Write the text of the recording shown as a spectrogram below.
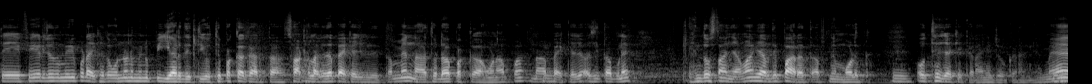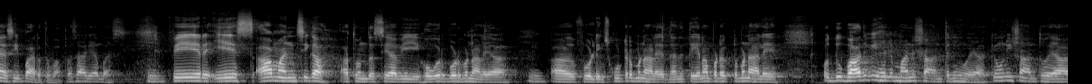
ਤੇ ਫਿਰ ਜਦੋਂ ਮੇਰੀ ਪੜ੍ਹਾਈ ਖਤਮ ਉਹਨਾਂ ਨੇ ਮੈਨੂੰ ਪੀਆਰ ਦਿੱਤੀ ਉੱਥੇ ਪੱਕਾ ਕਰਤਾ 60 ਲੱਖ ਦਾ ਪੈਕੇਜ ਵੀ ਦਿੱਤਾ। ਮੈਂ ਨਾ ਤੁਹਾਡਾ ਪੱਕਾ ਹੋਣਾ ਆਪਾਂ ਨਾ ਪੈਕੇਜ ਅਸੀਂ ਤਾਂ ਆਪਣੇ ਹਿੰਦੁਸਤਾਨ ਜਾਵਾਂਗੇ, ਆਪਦੇ ਭਾਰਤ, ਆਪਣੇ ਮੁਲਕ। ਉੱਥੇ ਜਾ ਕੇ ਕਰਾਂਗੇ, ਜੋ ਕਰਾਂਗੇ। ਮੈਂ ਅਸੀਂ ਭਾਰਤ ਵਾਪਸ ਆ ਗਿਆ ਬਸ। ਫਿਰ ਇਸ ਆ ਮਨ ਸੀਗਾ ਆ ਤੁਹਾਨੂੰ ਦੱਸਿਆ ਵੀ ਹੋਵਰਬੋਰਡ ਬਣਾ ਲਿਆ ਫੋਲਡਿੰਗ ਸਕੂਟਰ ਬਣਾ ਲਿਆ ਇਦਾਂ ਦੇ 13 ਪ੍ਰੋਡਕਟ ਬਣਾ ਲਏ। ਉਦੋਂ ਬਾਅਦ ਵੀ ਹਜੇ ਮਨ ਸ਼ਾਂਤ ਨਹੀਂ ਹੋਇਆ। ਕਿਉਂ ਨਹੀਂ ਸ਼ਾਂਤ ਹੋਇਆ?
